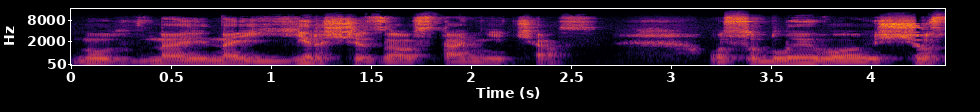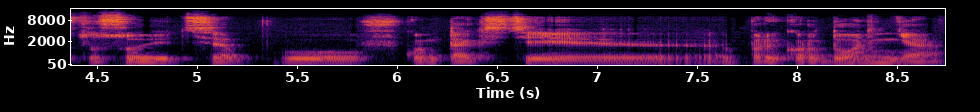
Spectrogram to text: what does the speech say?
Ну, най, найгірші за останній час. Особливо, що стосується в контексті е, прикордоння,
